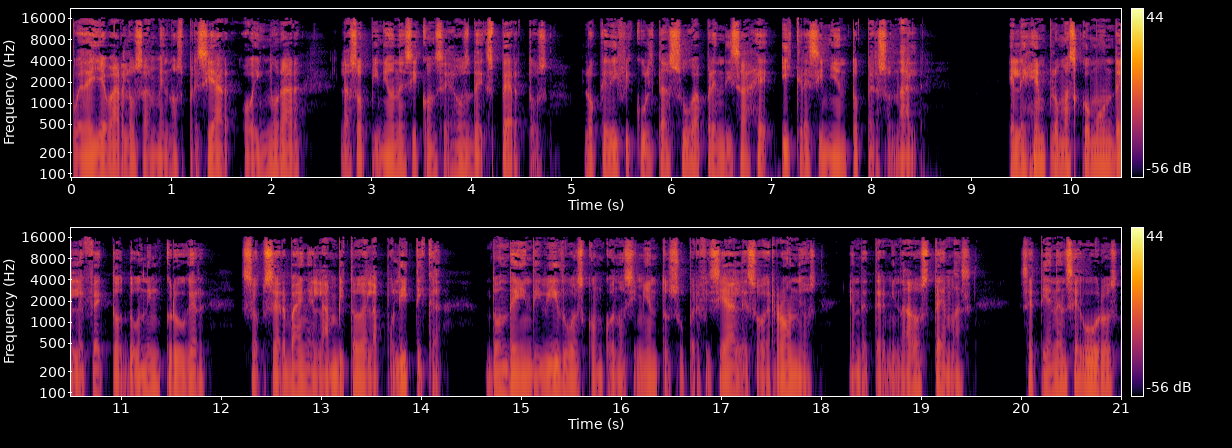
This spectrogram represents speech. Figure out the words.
puede llevarlos a menospreciar o ignorar las opiniones y consejos de expertos lo que dificulta su aprendizaje y crecimiento personal. El ejemplo más común del efecto Dunning-Kruger se observa en el ámbito de la política, donde individuos con conocimientos superficiales o erróneos en determinados temas se tienen seguros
